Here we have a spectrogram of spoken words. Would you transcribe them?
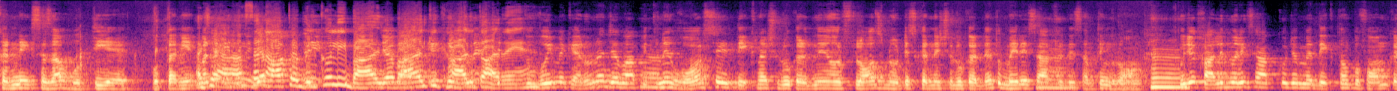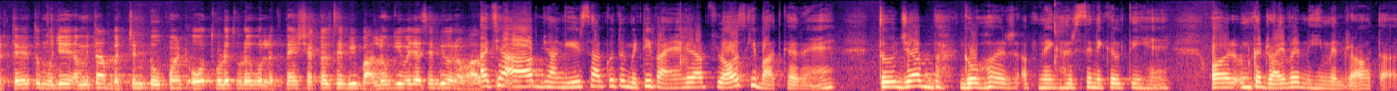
करने की सजा होती है होता नहीं है। अच्छा, मतलब जब आप तो बिल्कुल ही बाल- जब बाल की खाल उतार रहे हैं। तो वही मैं कह रहा हूँ ना जब आप इतने गौर से देखना शुरू कर दें और फ्लॉज नोटिस करने शुरू कर दें तो मेरे हिसाब से दिस समथिंग रॉन्ग मुझे खालिद मलिक साहब को जब मैं देखता हूँ परफॉर्म करते हुए तो मुझे अमिताभ बच्चन 2.0 थोड़े थोड़े वो लगते हैं शक्ल से भी बालों की वजह से भी और आवाज़ अच्छा आप जहांगीर साहब को तो मिट्टी पाए हैं अगर आप फ्लॉज की बात कर रहे हैं। तो जब गौहर अपने घर से निकलती हैं और उनका ड्राइवर नहीं मिल रहा होता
